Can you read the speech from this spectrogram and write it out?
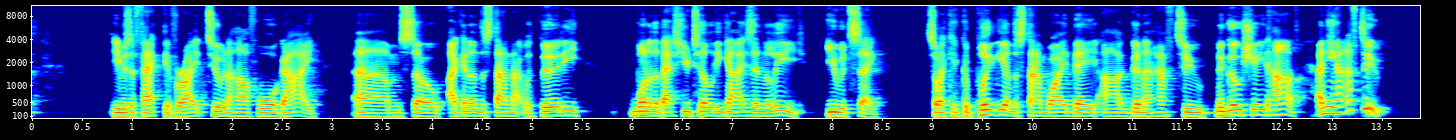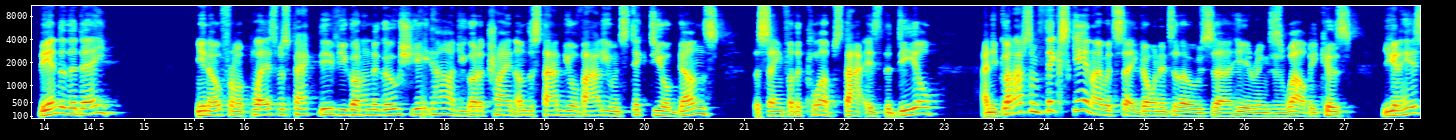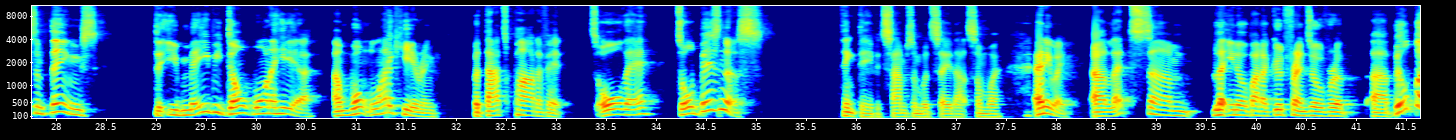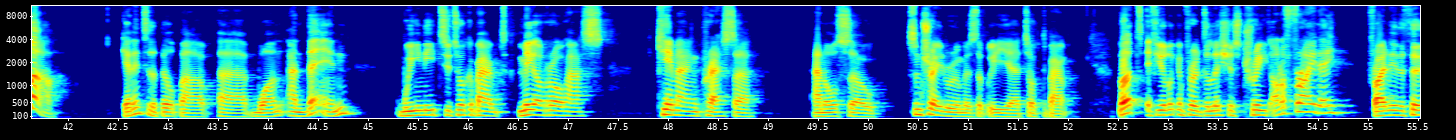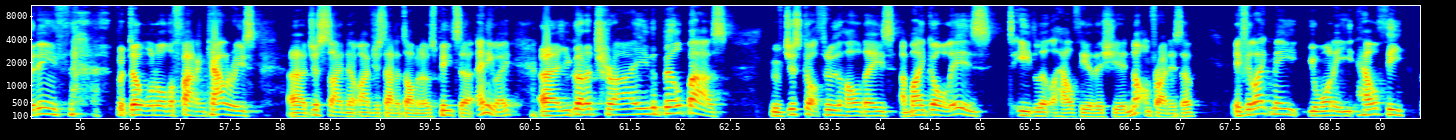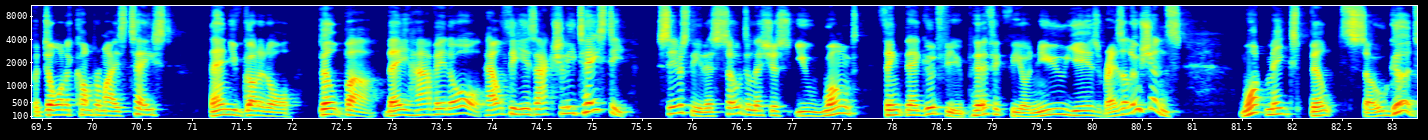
he was effective, right? Two and a half war guy. Um, so I can understand that with Berti, one of the best utility guys in the league, you would say. So I can completely understand why they are going to have to negotiate hard. And you have to. The end of the day, you know, from a player's perspective, you got to negotiate hard. You got to try and understand your value and stick to your guns. The same for the clubs. That is the deal. And you've got to have some thick skin, I would say, going into those uh, hearings as well, because you're going to hear some things that you maybe don't want to hear and won't like hearing. but that's part of it. It's all there. It's all business. I think David Samson would say that somewhere. Anyway, uh, let's um, let you know about our good friends over at uh, Built Bar. Get into the Built Bar uh, one, and then we need to talk about Miguel Rojas, Kim Ng Presser, and also some trade rumors that we uh, talked about. But if you're looking for a delicious treat on a Friday, Friday the 13th, but don't want all the fat and calories, uh, just side note, I've just had a Domino's pizza. Anyway, uh, you've got to try the Built Bars. We've just got through the holidays, and my goal is to eat a little healthier this year, not on Fridays though. If you're like me, you want to eat healthy, but don't want to compromise taste, then you've got it all. Built Bar, they have it all. Healthy is actually tasty. Seriously, they're so delicious, you won't think they're good for you. Perfect for your New Year's resolutions. What makes Built so good?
